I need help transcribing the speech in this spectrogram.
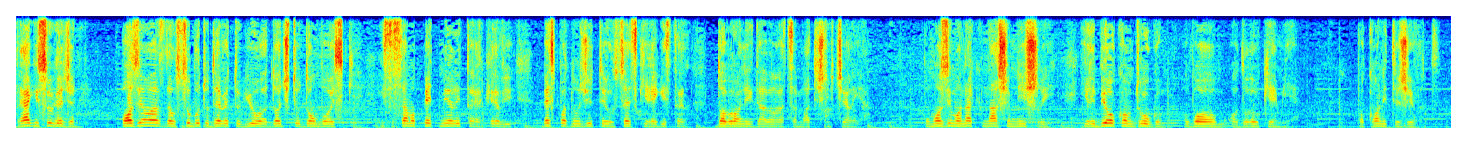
Dragi sugrađani, pozivam vas da u subotu 9. jula dođete u Dom vojske i sa samo 5 ml krvi besplatno uđite u svetski registar dobrovoljnih davalaca matičnih ćelija. Pomozimo našem nišli ili bilo kom drugom obolom od leukemije. Poklonite život.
